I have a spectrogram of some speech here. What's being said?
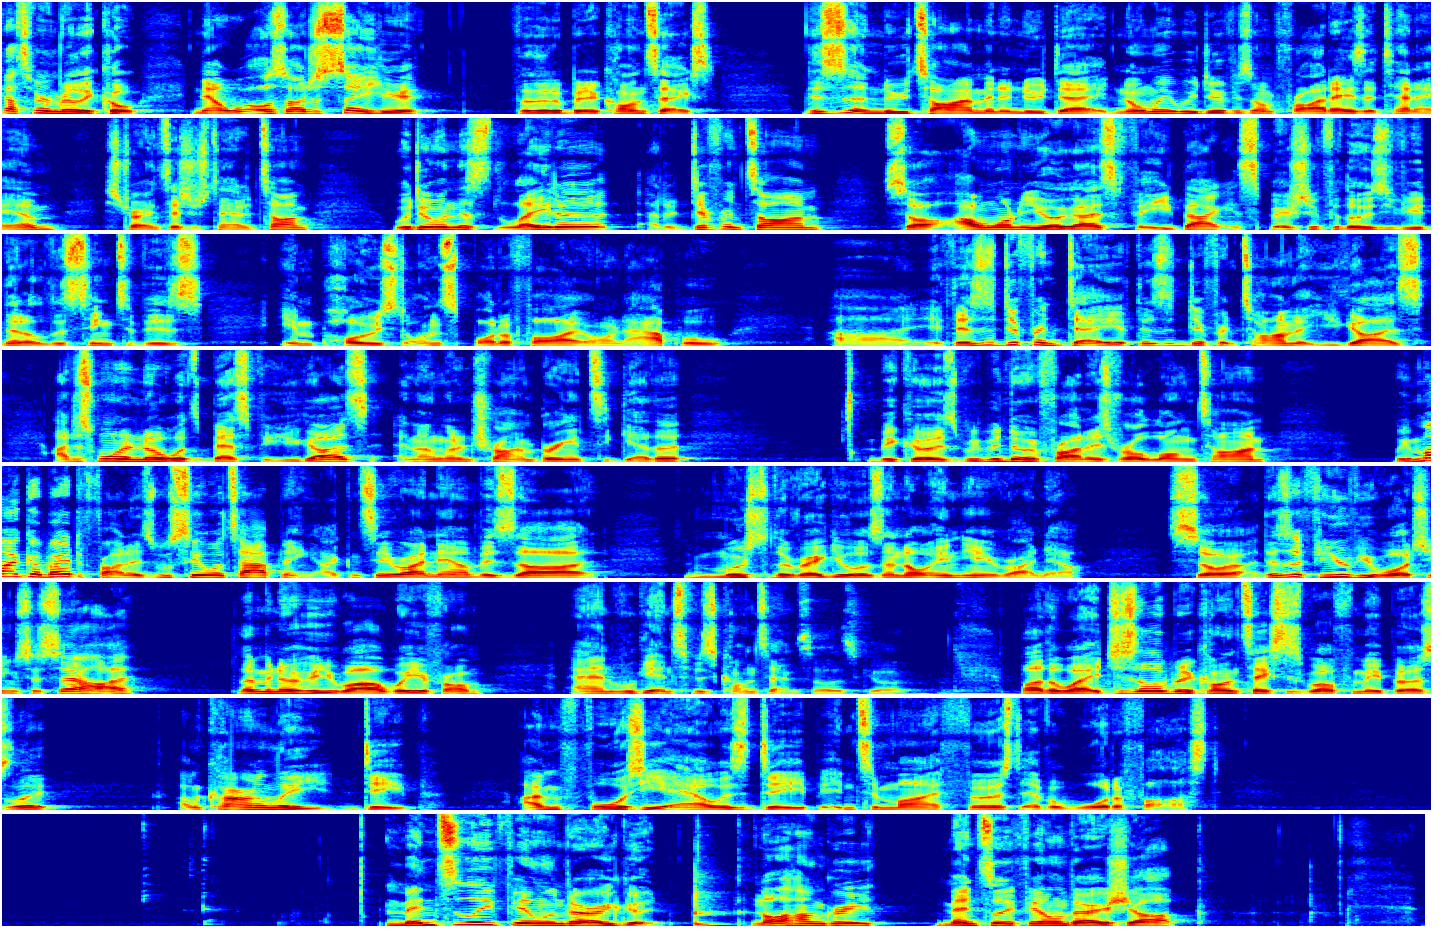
That's been really cool. Now, also, I'll just say here, for a little bit of context, this is a new time and a new day. Normally, we do this on Fridays at 10 a.m., Australian Central Standard Time. We're doing this later at a different time. So I want your guys' feedback, especially for those of you that are listening to this in post on Spotify or on Apple. Uh, if there's a different day, if there's a different time that you guys, I just want to know what's best for you guys, and I'm going to try and bring it together because we've been doing Fridays for a long time. We might go back to Fridays. We'll see what's happening. I can see right now there's uh, most of the regulars are not in here right now. So there's a few of you watching. So say hi. Let me know who you are, where you're from, and we'll get into this content. So let's go. By the way, just a little bit of context as well for me personally. I'm currently deep I'm 40 hours deep into my first ever water fast. Mentally feeling very good. Not hungry, mentally feeling very sharp.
